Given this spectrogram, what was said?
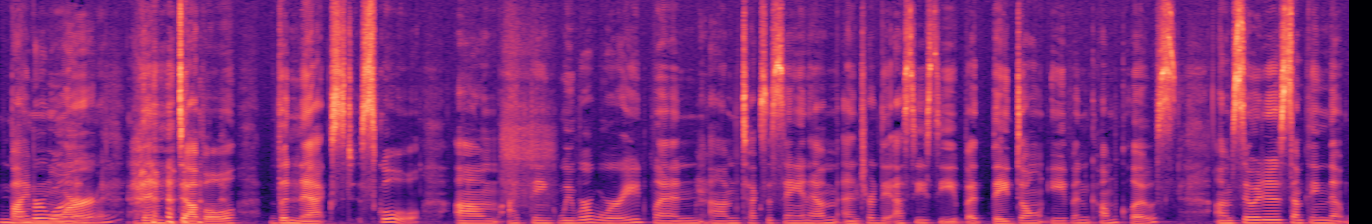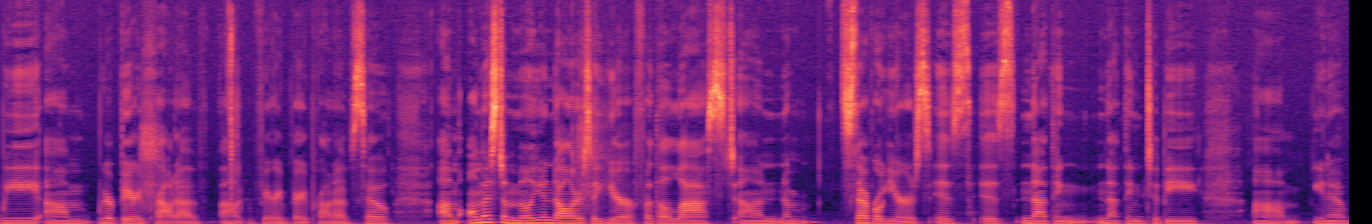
Number by more one, right? than double the next school. Um, I think we were worried when um, Texas A&M entered the SEC, but they don't even come close. Um, so it is something that we um, we're very proud of, um, very very proud of. So um, almost a million dollars a year for the last uh, num- several years is is nothing nothing to be um, you know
